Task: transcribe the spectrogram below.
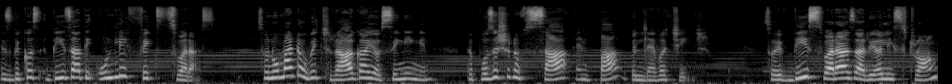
is because these are the only fixed swaras. So no matter which raga you're singing in, the position of sa and pa will never change. So if these swaras are really strong,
